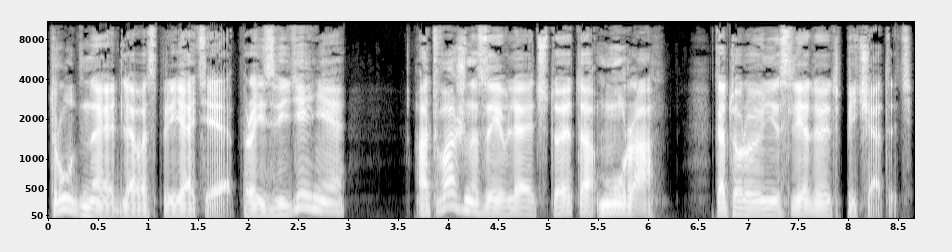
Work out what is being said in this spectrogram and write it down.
трудное для восприятия произведение, отважно заявляет, что это мура, которую не следует печатать.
